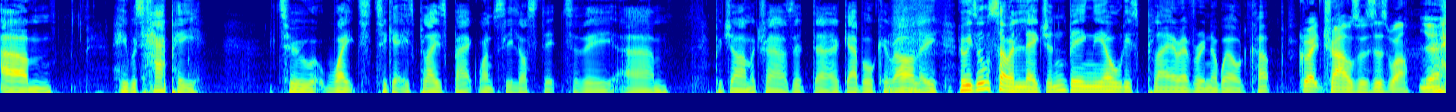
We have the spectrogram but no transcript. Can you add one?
Um, he was happy to wait to get his place back once he lost it to the um, pyjama trousered uh, Gabor Kiraly, who is also a legend, being the oldest player ever in a World Cup. Great trousers as well. Yeah.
